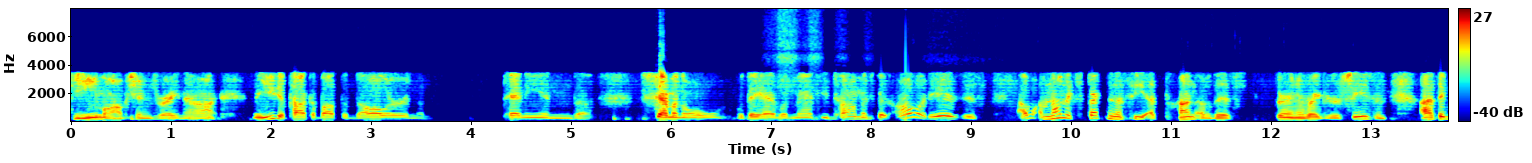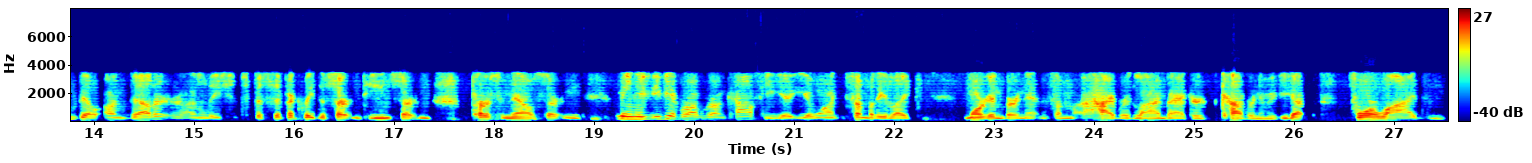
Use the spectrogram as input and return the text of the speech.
scheme options right now. I mean, you could talk about the dollar and the penny and the Seminole, what they had with Matthew Thomas, but all it is is I'm not expecting to see a ton of this during the regular season. I think they'll unveil it or unleash it specifically to certain teams, certain personnel, certain. I mean, if you have Rob Gronkowski, you, you want somebody like Morgan Burnett and some hybrid linebacker covering him. If you got four wides and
